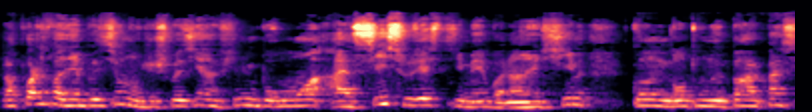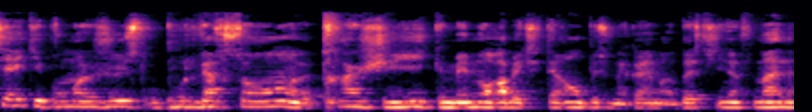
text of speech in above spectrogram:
Alors pour la troisième position, donc j'ai choisi un film pour moi assez sous-estimé. Voilà, un film dont on ne parle pas assez, qui est pour moi juste bouleversant, euh, tragique, mémorable, etc. En plus, on a quand même un Dustin Hoffman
